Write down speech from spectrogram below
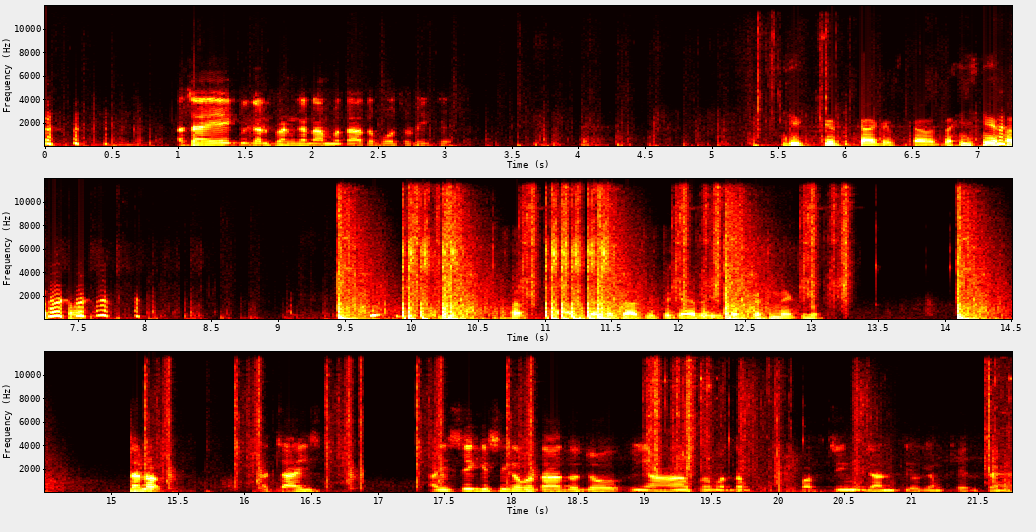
अच्छा एक भी गर्लफ्रेंड का नाम बता दो वो थोड़ी के किसका किसका बताओ। आप गलत आदमी से कह रहे हो सब करने को। चलो अच्छा ऐस- किसी का बता दो जो यहाँ पे मतलब पबजी में जानती हो कि हम खेलते हैं।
